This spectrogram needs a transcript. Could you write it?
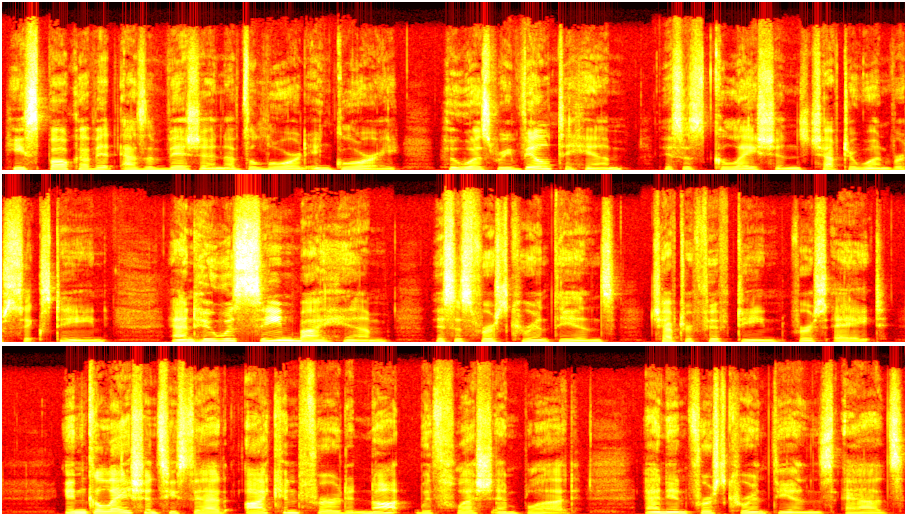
he spoke of it as a vision of the Lord in glory, who was revealed to him, this is Galatians chapter 1 verse 16, and who was seen by him, this is 1 Corinthians chapter 15 verse 8. In Galatians, he said, I conferred not with flesh and blood. And in 1 Corinthians adds,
